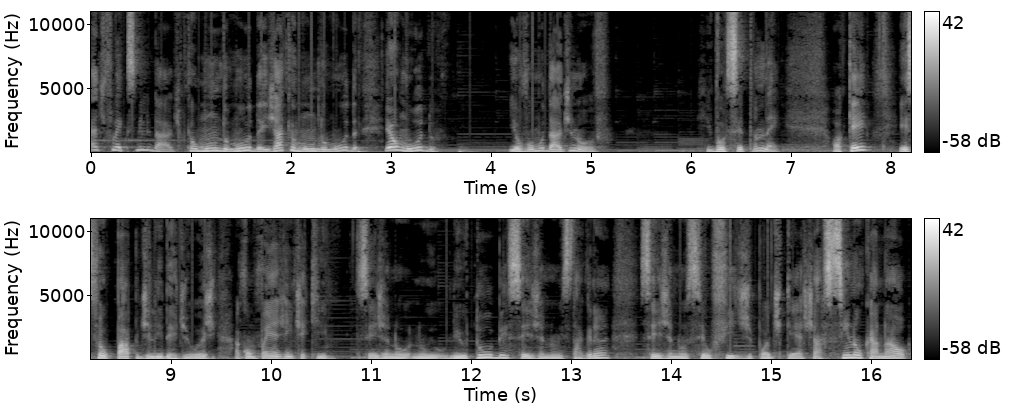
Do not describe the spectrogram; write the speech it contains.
é de flexibilidade, porque o mundo muda e já que o mundo muda, eu mudo e eu vou mudar de novo. E você também. Ok? Esse foi o Papo de Líder de hoje. Acompanhe a gente aqui seja no, no, no, YouTube, seja no Instagram, seja no seu feed de podcast. Assina o canal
